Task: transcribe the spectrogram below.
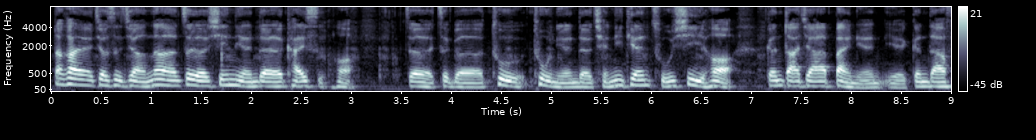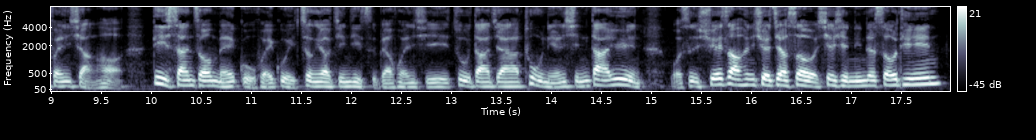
大概就是这样。那这个新年的开始哈。这这个兔兔年的前一天除夕哈，跟大家拜年，也跟大家分享哈。第三周美股回顾重要经济指标分析，祝大家兔年行大运。我是薛兆恒薛教授，谢谢您的收听。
